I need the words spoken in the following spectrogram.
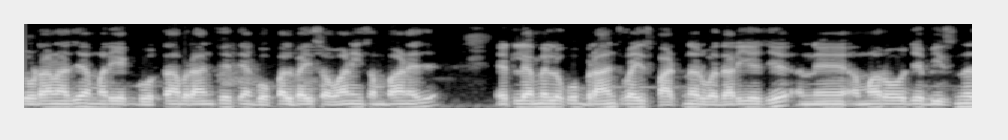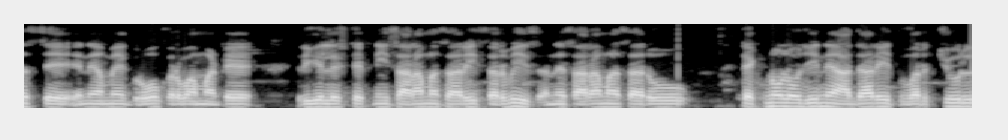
જોડાણા છે. અમારી એક ગોતા બ્રાન્ચ છે, ત્યાં ગોપાલભાઈ સવાણી સંભાળે છે. એટલે અમે લોકો બ્રાન્ચ વાઇઝ પાર્ટનર વધારીએ છીએ અને અમારો જે બિઝનેસ છે એને અમે ગ્રો કરવા માટે રિયલ એસ્ટેટની સારામાં સારી સર્વિસ અને સારામાં સારું ટેકનોલોજીને આધારિત વર્ચ્યુઅલ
